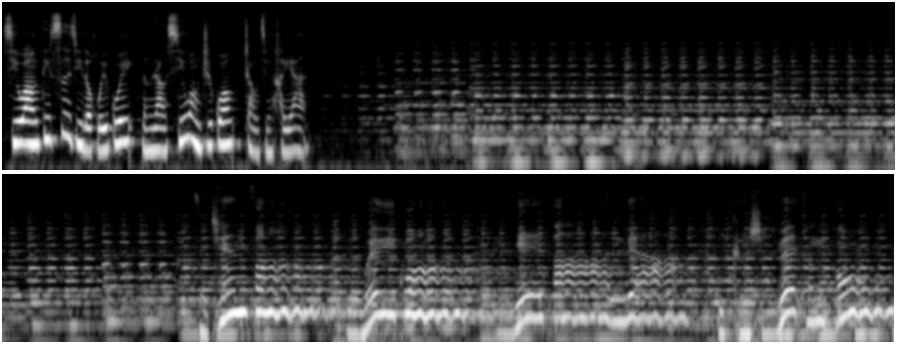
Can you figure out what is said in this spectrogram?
希望第四季的回归能让希望之光照进黑暗。前方有微光，黑夜发亮。一颗心越疼痛，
